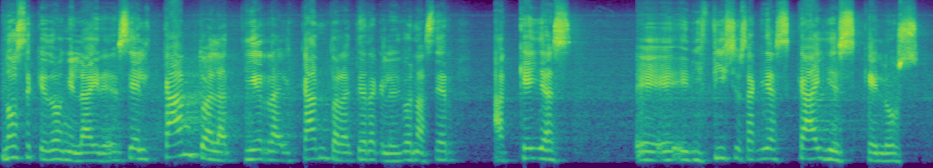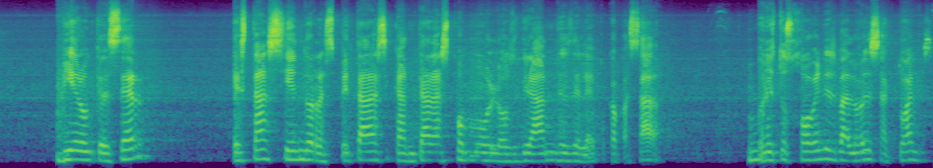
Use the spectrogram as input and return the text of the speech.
no se quedó en el aire. Es el canto a la tierra, el canto a la tierra que les iban a hacer aquellos eh, edificios, aquellas calles que los vieron crecer están siendo respetadas y cantadas como los grandes de la época pasada, con estos jóvenes valores actuales.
